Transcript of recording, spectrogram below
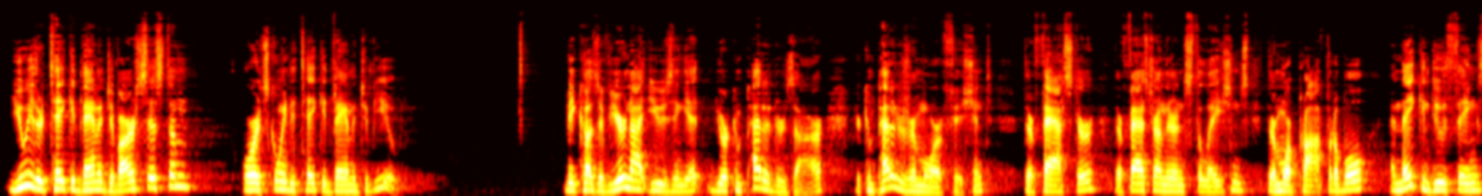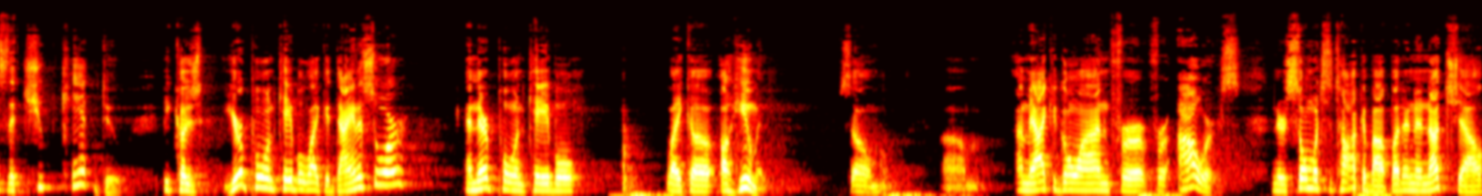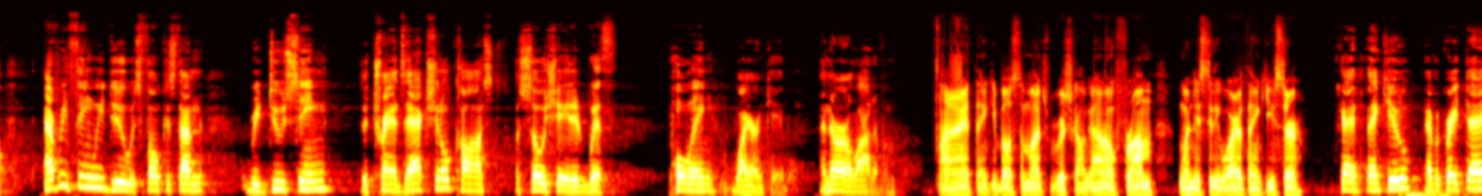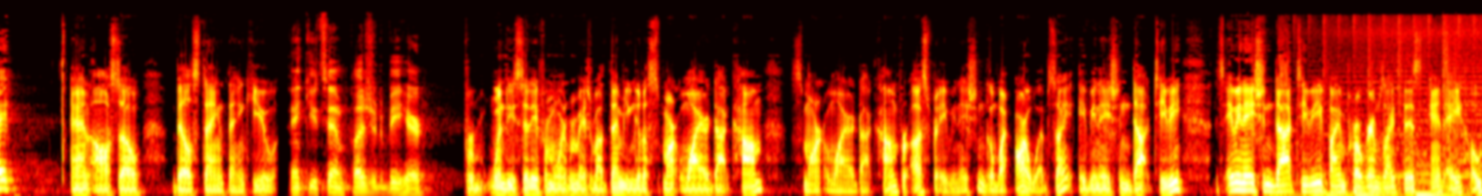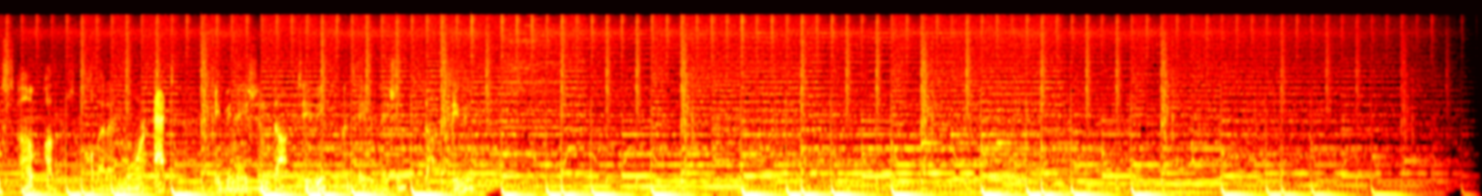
you either take advantage of our system or it's going to take advantage of you. Because if you're not using it, your competitors are. Your competitors are more efficient. They're faster. They're faster on their installations. They're more profitable. And they can do things that you can't do because you're pulling cable like a dinosaur and they're pulling cable like a, a human. So, um, I mean, I could go on for, for hours. And there's so much to talk about. But in a nutshell, everything we do is focused on reducing the transactional cost associated with pulling wire and cable. And there are a lot of them. All right. Thank you both so much. Rich Galgano from Windy City Wire. Thank you, sir. Okay. Thank you. Have a great day. And also, Bill Stang, thank you. Thank you, Tim. Pleasure to be here. For Windy City, for more information about them, you can go to smartwire.com, smartwire.com. For us, for AVNation, go by our website, avnation.tv. It's avnation.tv. Find programs like this and a host of others. All that and more at avnation.tv. That's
